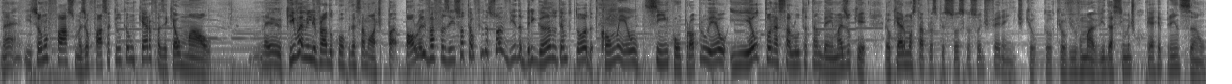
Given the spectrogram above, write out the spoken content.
né? Isso eu não faço, mas eu faço aquilo que eu não quero fazer, que é o mal. Né, quem vai me livrar do corpo dessa morte? Pa Paulo ele vai fazer isso até o fim da sua vida, brigando o tempo todo. Com eu. Sim, com o próprio eu. E eu tô nessa luta também. Mas o que? Eu quero mostrar para as pessoas que eu sou diferente, que eu, que eu vivo uma vida acima de qualquer repreensão.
